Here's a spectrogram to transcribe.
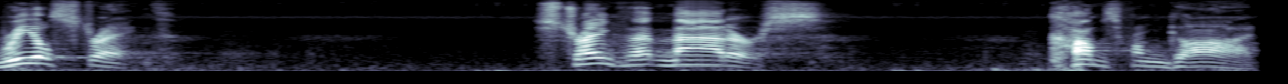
Real strength. Strength that matters comes from God.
